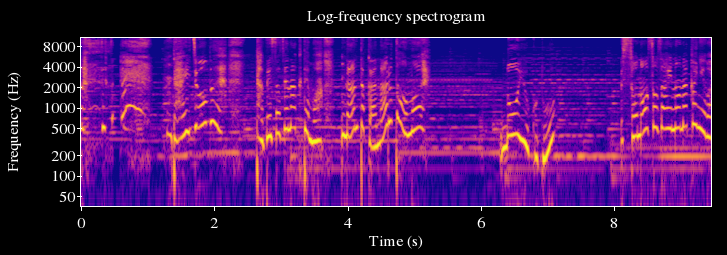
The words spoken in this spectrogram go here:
大丈夫。食べさせなくてもなんとかなると思う。どういうこと？その素材の中には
